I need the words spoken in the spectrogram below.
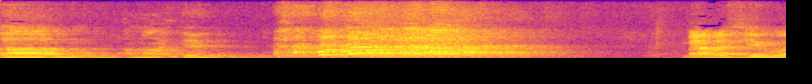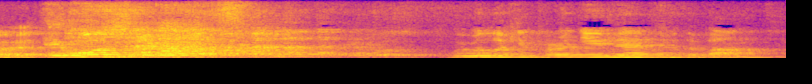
Um, I might do. Man, a few words. It was. We were looking for a new name for the band.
